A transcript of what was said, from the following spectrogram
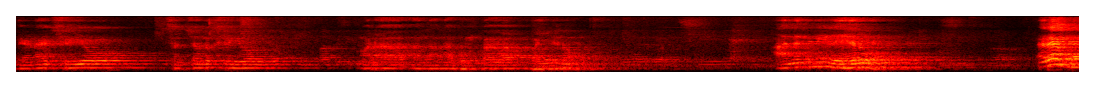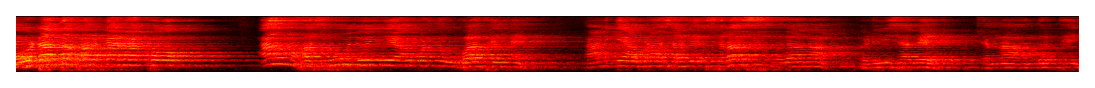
નિર્ણાયકશ્રીઓ, સંચાલકશ્રીઓ, મારા નાના ભૂલકા ભાઈ બહેનો આનંદની લહેરો. અરે મોઢા તો હરકા રાખો. આમ હસવું જોઈએ આપણને ઊભા થઈને. કારણ કે આપણા સાહેબે સરસ મજાના ગઢવી સાહેબે એમના અંદરથી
